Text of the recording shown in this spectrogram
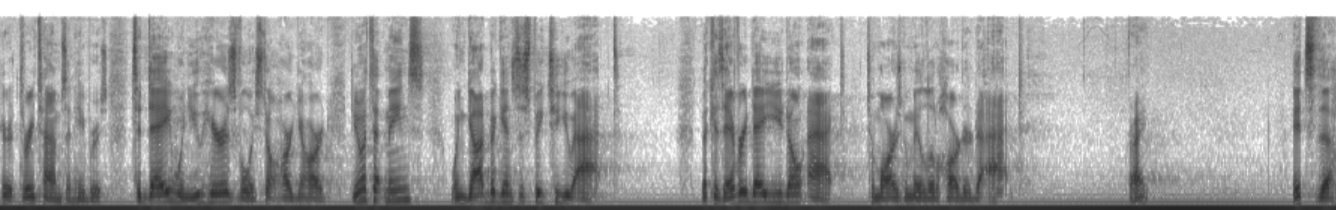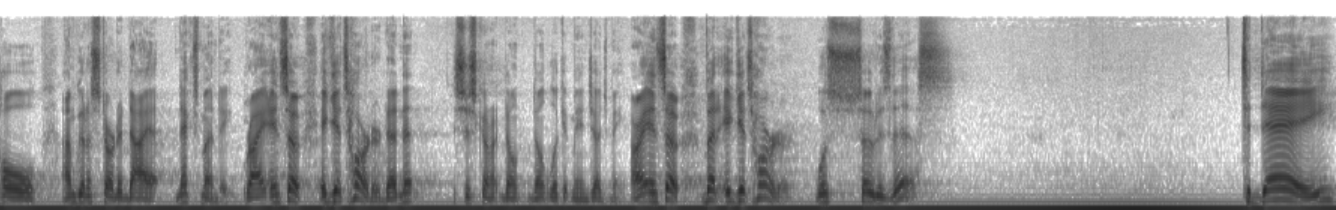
Hear it three times in Hebrews. Today, when you hear his voice, don't harden your heart. Do you know what that means? When God begins to speak to you, act. Because every day you don't act, tomorrow's going to be a little harder to act. Right? It's the whole I'm going to start a diet next Monday, right? And so it gets harder, doesn't it? It's just going to don't don't look at me and judge me. All right? And so but it gets harder. Well, so does this. Today,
